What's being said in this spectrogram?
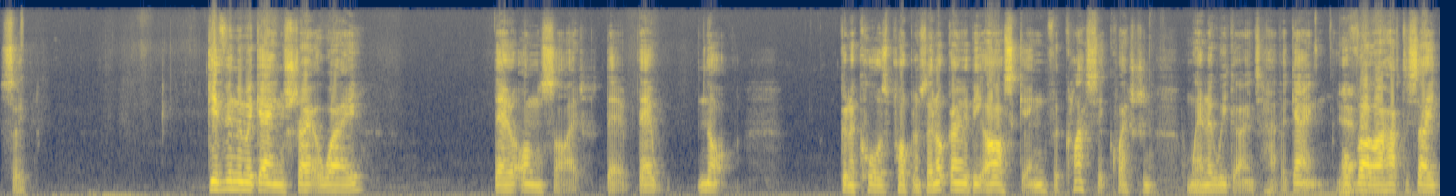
So, giving them a game straight away, they're onside. They're they're not going to cause problems. They're not going to be asking the classic question: When are we going to have a game? Yeah. Although I have to say,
